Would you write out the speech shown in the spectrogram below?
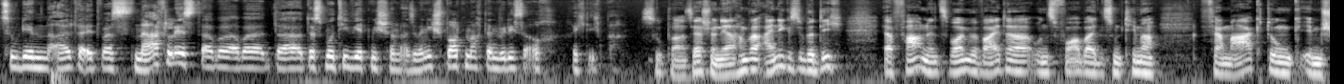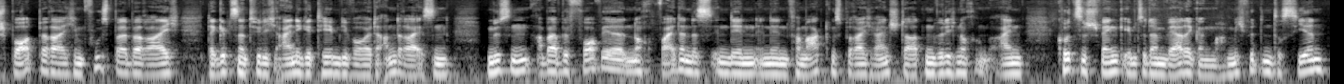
zunehmenden Alter etwas nachlässt, aber, aber da, das motiviert mich schon. Also wenn ich Sport mache, dann will ich es auch richtig machen. Super, sehr schön. Ja, haben wir einiges über dich erfahren. Jetzt wollen wir weiter uns vorarbeiten zum Thema Vermarktung im Sportbereich, im Fußballbereich. Da gibt es natürlich einige Themen, die wir heute anreißen müssen. Aber bevor wir noch weiter in, das, in, den, in den Vermarktungsbereich reinstarten, würde ich noch einen kurzen Schwenk eben zu deinem Werdegang machen. Mich würde interessieren,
